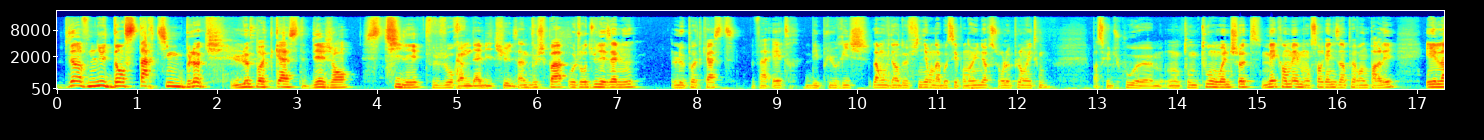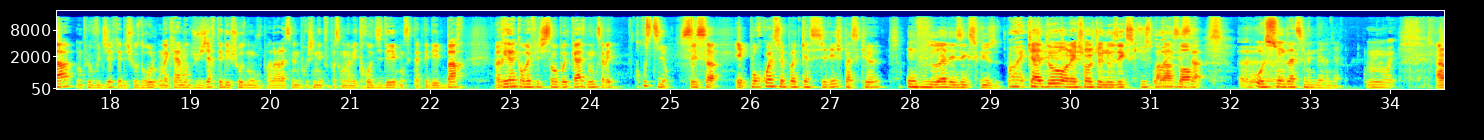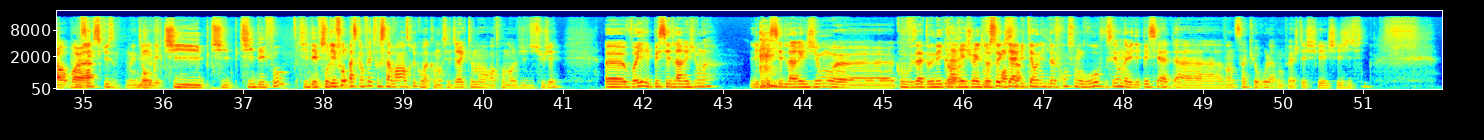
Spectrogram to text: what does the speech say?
Bienvenue dans Starting Block, Le podcast des gens stylés, toujours. comme d'habitude. Ça ne bouge pas. Aujourd'hui, les amis, le podcast va être des plus riches. Là, on vient de finir, on a bossé pendant une heure sur le plan et tout. Parce que du coup, euh, on tourne tout en one shot, mais quand même, on s'organise un peu avant de parler. Et là, on peut vous dire qu'il y a des choses drôles. On a carrément dû GRT des choses dont on vous parlera la semaine prochaine et tout, parce qu'on avait trop d'idées. On s'est tapé des barres rien qu'en réfléchissant au podcast, donc ça va être croustillant. C'est ça. Et pourquoi ce podcast si riche? Parce que on vous doit des excuses. Ouais. Cadeau en échange de nos excuses par Ouais, rapport. Euh, au son de la semaine dernière. mm, ouais. Alors voilà. s'excuse. On est Donc petit petit petit défaut. Petit défaut. Petit défaut parce qu'en fait, il faut savoir un truc. On va commencer directement en rentrant dans le vif du sujet. Euh, vous voyez les PC de la région là? Les PC de la région euh, qu'on vous a donné quand La région Pour ceux qui là. habitaient en Ile-de-France, en gros, vous savez, on avait des PC à, à 25 euros là qu'on peut acheter chez, chez Jiffy.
